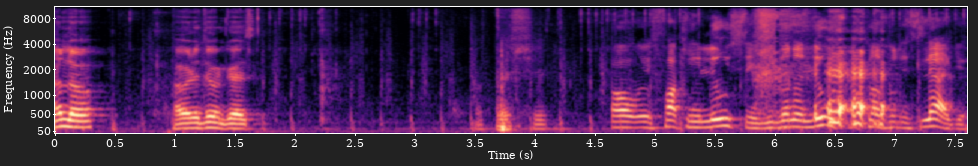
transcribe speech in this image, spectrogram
Hello. How are you doing, guys? What the shit? Oh, we're fucking losing. We're gonna lose because of this lag.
